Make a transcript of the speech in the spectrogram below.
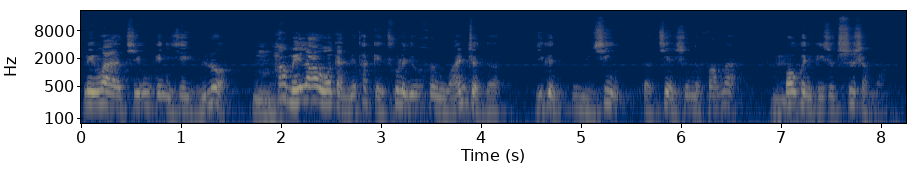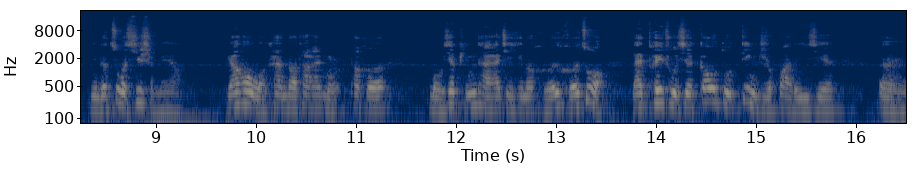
另外提供给你一些娱乐。嗯帕梅拉我感觉她给出了一个很完整的一个女性的健身的方案，嗯包括你平时吃什么，你的作息什么样。然后我看到他还某他和某些平台还进行了合合作，来推出一些高度定制化的一些呃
